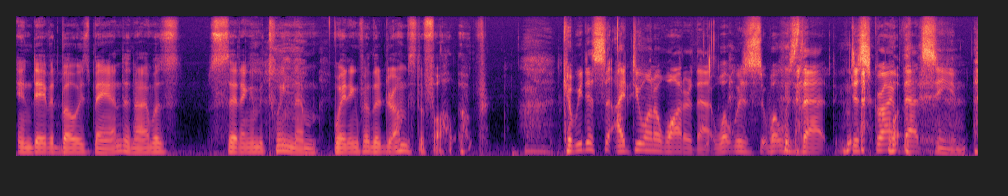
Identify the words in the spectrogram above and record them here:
in David Bowie's band, and I was sitting in between them, waiting for the drums to fall over. Can we just? I do want to water that. What was what was that? Describe that scene.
